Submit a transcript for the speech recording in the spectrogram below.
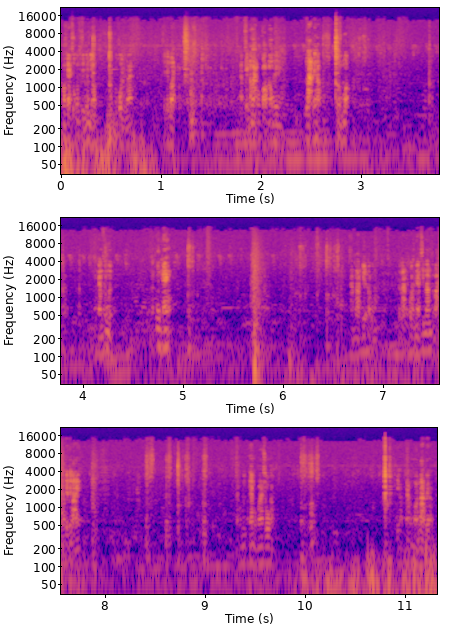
ก่อนโอเคผมถึงเดี๋ยวผมนะเดี๋ยวก่อนเดี๋ยวก่อนก่อนเลยลาครับผมบอกงั้นมือกุ้งแห้ง ทำมาเดียวหลังจากนั้นไปได้ทำแตงมาโซ่เก็บแตงมาเดียว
